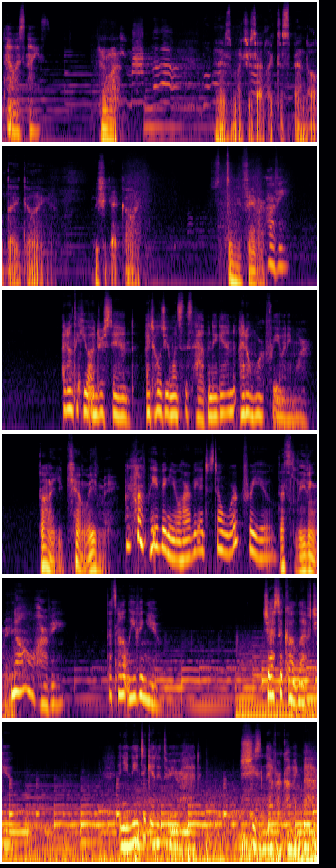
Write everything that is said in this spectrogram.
That was nice. It was. And as much as I'd like to spend all day doing it, we should get going. Just do me a favor. Harvey, I don't think you understand. I told you once this happened again, I don't work for you anymore. Donna, you can't leave me. I'm not leaving you, Harvey. I just don't work for you. That's leaving me. No, Harvey. That's not leaving you. Jessica left you. And you need to get it through your head. She's never coming back.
